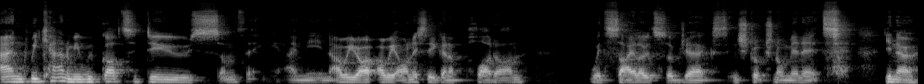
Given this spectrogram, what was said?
and we can i mean we've got to do something i mean are we are we honestly going to plod on with siloed subjects instructional minutes you know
